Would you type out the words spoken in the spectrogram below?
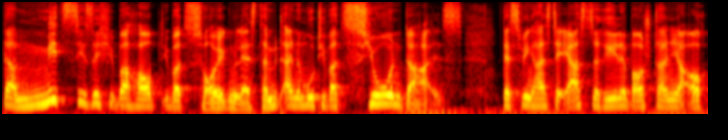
damit sie sich überhaupt überzeugen lässt, damit eine Motivation da ist. Deswegen heißt der erste Redebaustein ja auch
